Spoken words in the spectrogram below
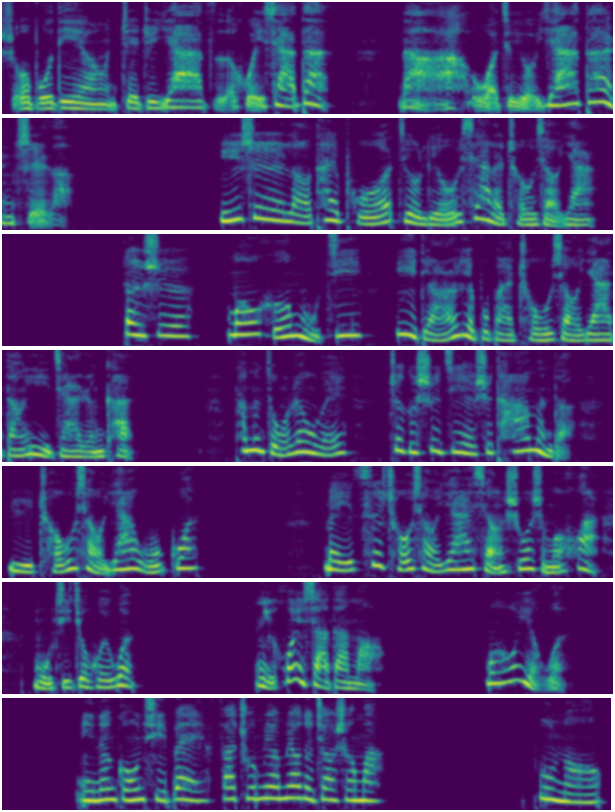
说不定这只鸭子会下蛋，那我就有鸭蛋吃了。于是老太婆就留下了丑小鸭，但是猫和母鸡一点儿也不把丑小鸭当一家人看，他们总认为这个世界是他们的，与丑小鸭无关。每次丑小鸭想说什么话，母鸡就会问：“你会下蛋吗？”猫也问。你能拱起背发出喵喵的叫声吗？不能。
